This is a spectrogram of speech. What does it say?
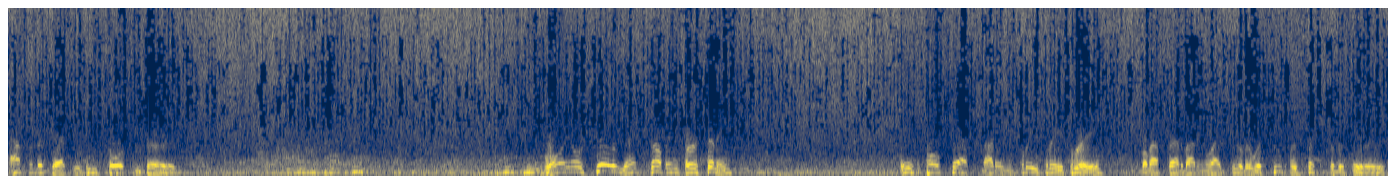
after the catch as he scores from third. Royals still Yanks nothing first inning. Here's Poquette batting 3-3-3. The left-hand batting right fielder was 2 for 6 for the series.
